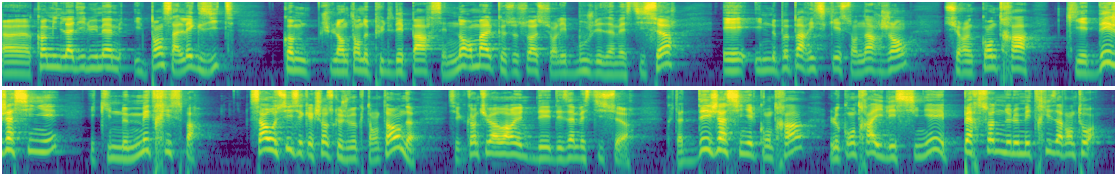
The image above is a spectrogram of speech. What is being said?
euh, comme il l'a dit lui-même, il pense à l'exit. Comme tu l'entends depuis le départ, c'est normal que ce soit sur les bouches des investisseurs, et il ne peut pas risquer son argent sur un contrat qui est déjà signé et qu'il ne maîtrise pas. Ça aussi, c'est quelque chose que je veux que tu entendes. C'est que quand tu vas avoir des, investisseurs, que tu as déjà signé le contrat, le contrat, il est signé et personne ne le maîtrise avant toi.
